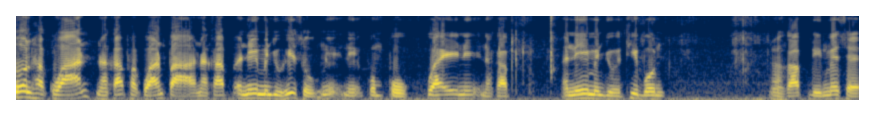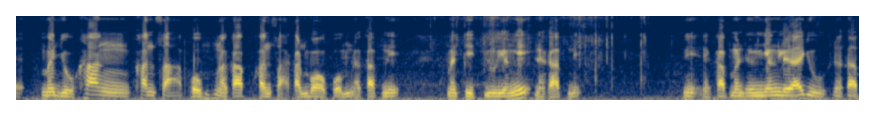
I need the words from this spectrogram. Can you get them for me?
ต้นผักหวานนะครับ ผักหวานป่านะครับ อันนี้มันอยู่ที่สูงนี่นี่ผมปลูกไว้นี่นะครับ อันนี้มันอยู่ที่บน นะครับ ดินไม่เสะมันอยู่ข้างคันสระผมนะครับ คันสระคันบ่อผมนะครับนี่มันติดอยู่อย่างนี้นะครับนี่นี่นะครับ มันถึงยังเหลืออยู่นะครับ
